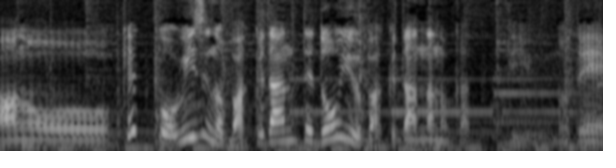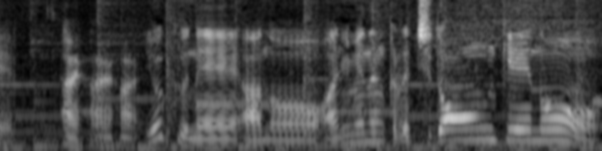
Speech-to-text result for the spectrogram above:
あのー、結構 Wiz の爆弾ってどういう爆弾なのかっていうので、はいはいはい。よくね、あのー、アニメなんかでチドーン系の、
